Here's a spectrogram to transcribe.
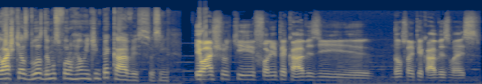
eu acho que as duas demos foram realmente impecáveis, assim. Eu acho que foram impecáveis e não só impecáveis, mas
